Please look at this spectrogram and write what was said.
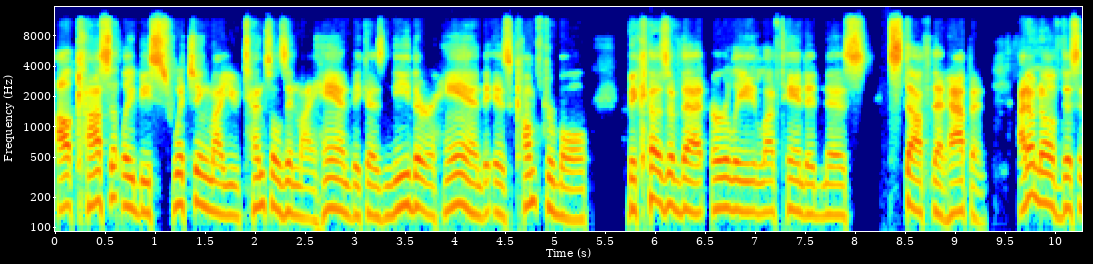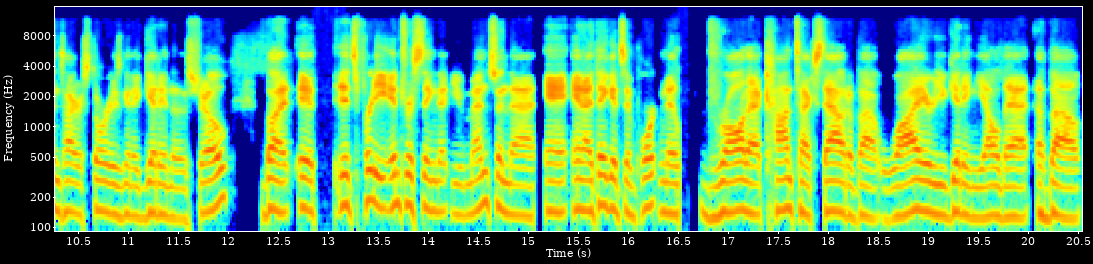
I'll constantly be switching my utensils in my hand because neither hand is comfortable because of that early left handedness stuff that happened. I don't know if this entire story is going to get into the show, but it it's pretty interesting that you mentioned that, and, and I think it's important to draw that context out about why are you getting yelled at about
